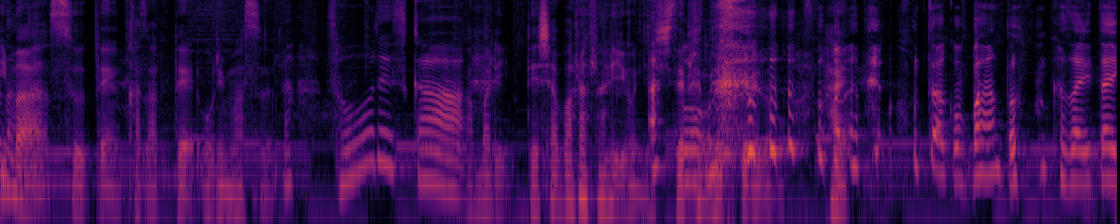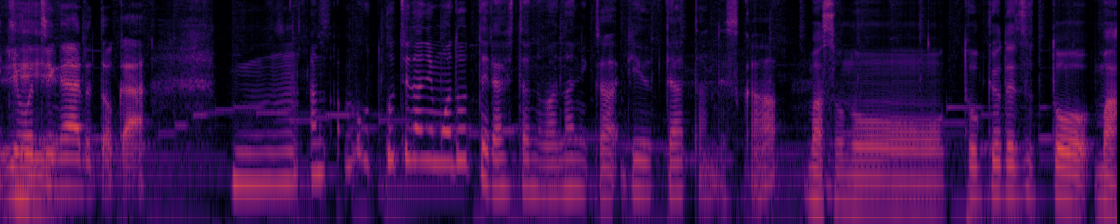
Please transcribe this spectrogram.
今数点飾っております。あそうですか。あんまり出しゃばらないようにしてるんですけれども。はい。本当はこうバンと飾りたい気持ちがあるとか、えーうんあのこちらに戻ってらしたのは何か理由ってあったんですか、まあ、その東京でずっと、まあ、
